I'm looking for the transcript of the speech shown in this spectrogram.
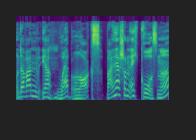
Und da waren ja mhm. Weblogs, waren ja schon echt groß, ne?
